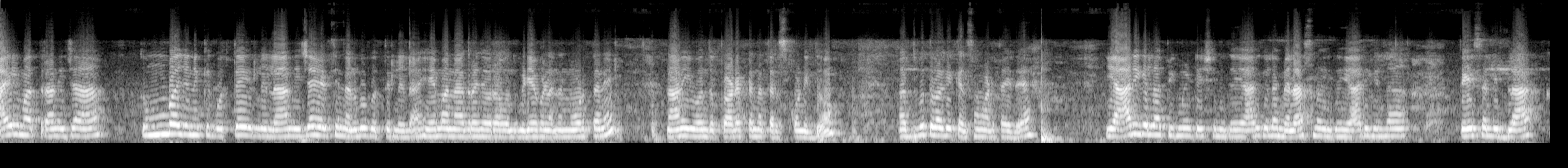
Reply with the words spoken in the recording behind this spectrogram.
ಆಯಿಲ್ ಮಾತ್ರ ನಿಜ ತುಂಬ ಜನಕ್ಕೆ ಗೊತ್ತೇ ಇರಲಿಲ್ಲ. ನಿಜ ಹೇಳ್ತೀನಿ, ನನಗೂ ಗೊತ್ತಿರಲಿಲ್ಲ. ಹೇಮಾ ನಾಗರಾಜ್ ಅವರ ಒಂದು ವಿಡಿಯೋಗಳನ್ನು ನೋಡ್ತಾನೆ ನಾನು ಈ ಒಂದು ಪ್ರಾಡಕ್ಟನ್ನು ತರಿಸ್ಕೊಂಡಿದ್ದು. ಅದ್ಭುತವಾಗಿ ಕೆಲಸ ಮಾಡ್ತಾ ಇದೆ. ಯಾರಿಗೆಲ್ಲ ಪಿಗ್ಮೆಂಟೇಷನ್ ಇದೆ, ಯಾರಿಗೆಲ್ಲ ಮೆಲಾಸ್ಮ ಇದೆ, ಯಾರಿಗೆಲ್ಲ ಫೇಸಲ್ಲಿ ಬ್ಲ್ಯಾಕ್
